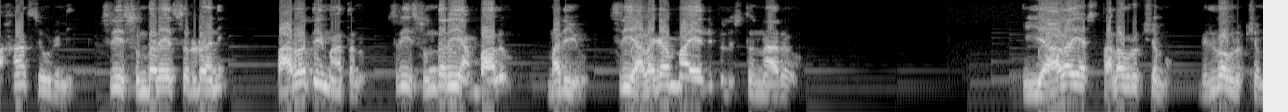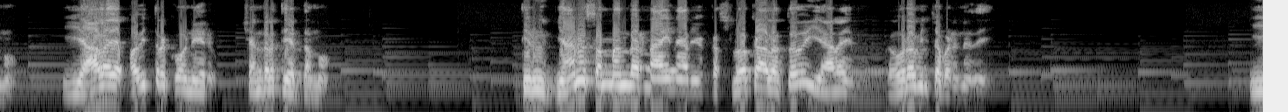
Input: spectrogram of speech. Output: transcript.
మహాశివుడిని శ్రీ సుందరేశ్వరుడు అని పార్వతీమాతను శ్రీ సుందరి అంబాలు మరియు శ్రీ అలగమ్మాయి అని పిలుస్తున్నారు. ఈ ఆలయ స్థల వృక్షము బిల్వ వృక్షము ఈ ఆలయ పవిత్ర కోనేరు చంద్రతీర్థము తిరు జ్ఞాన సంబంధర్ నాయనార్ యొక్క శ్లోకాలతో ఈ ఆలయం గౌరవించబడినది. ఈ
